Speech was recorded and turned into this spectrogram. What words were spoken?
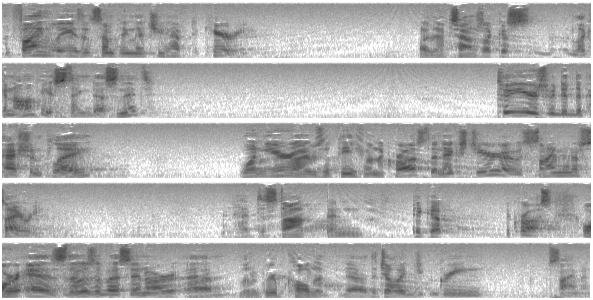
And finally, is it something that you have to carry? Well, that sounds like, a, like an obvious thing, doesn't it? Two years we did the Passion Play. One year I was a thief on the cross. The next year I was Simon of Cyrene. To stop and pick up the cross. Or as those of us in our uh, little group called it, uh, the Jolly Green Simon.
